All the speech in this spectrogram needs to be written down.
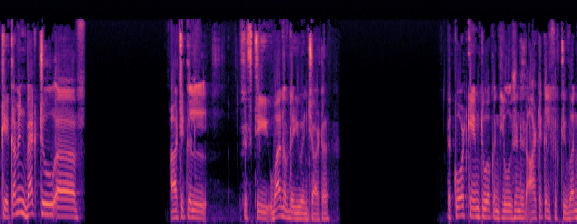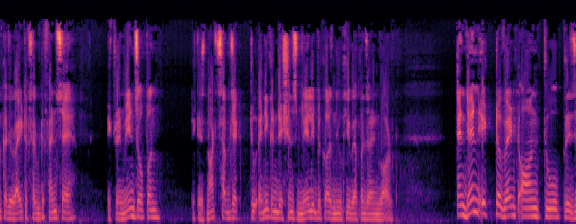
coming back to article fifty U N charter جو right defence open it is not subject to weapons are involved and then it went on to praise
